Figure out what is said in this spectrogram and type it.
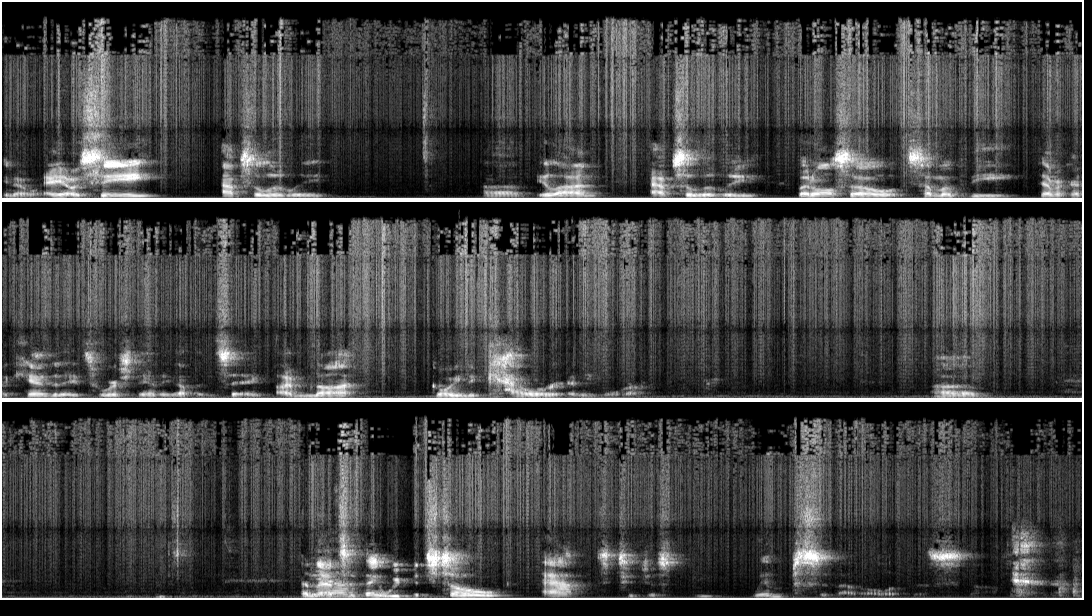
You know, AOC, absolutely. Uh, Ilhan, absolutely. But also some of the Democratic candidates who are standing up and saying, "I'm not going to cower anymore." Um, and that's yeah. the thing. We've been so apt to just be wimps about all of this stuff.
